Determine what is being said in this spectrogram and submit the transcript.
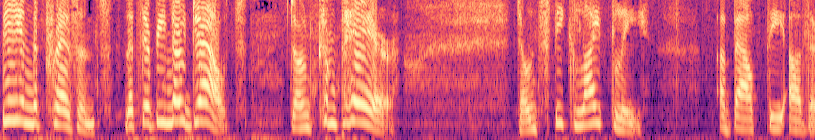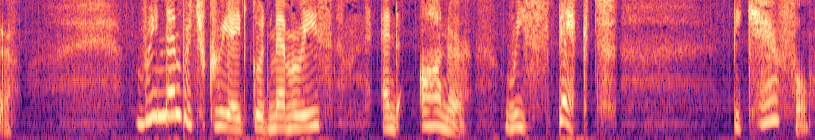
be in the present. Let there be no doubt. Don't compare. Don't speak lightly about the other. Remember to create good memories and honor, respect. Be careful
